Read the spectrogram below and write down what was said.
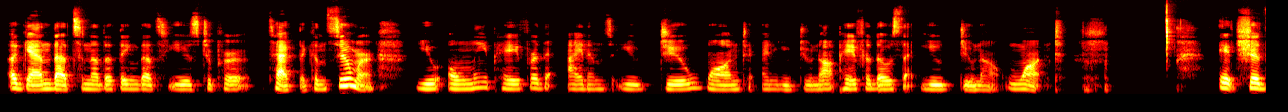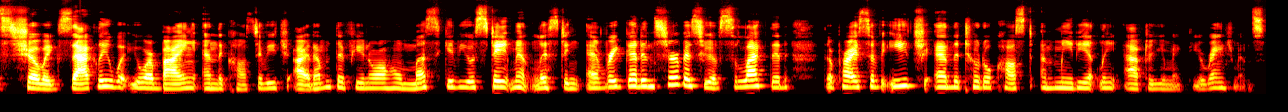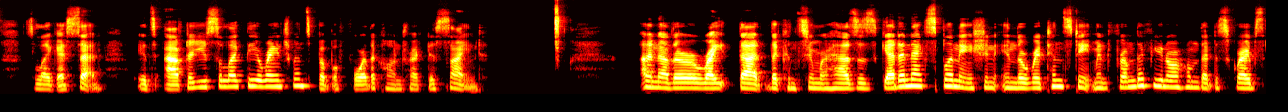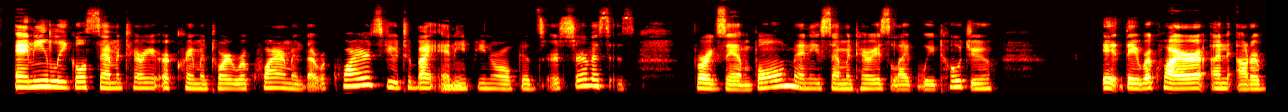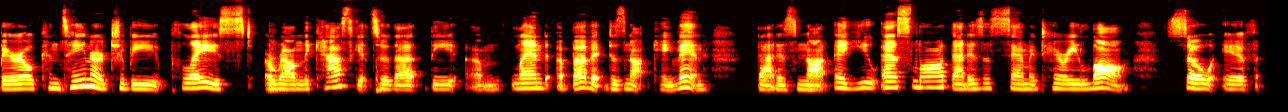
again, that's another thing that's used to protect the consumer. You only pay for the items you do want, and you do not pay for those that you do not want. It should show exactly what you are buying and the cost of each item. The funeral home must give you a statement listing every good and service you have selected, the price of each, and the total cost immediately after you make the arrangements. So, like I said, it's after you select the arrangements, but before the contract is signed. Another right that the consumer has is get an explanation in the written statement from the funeral home that describes any legal cemetery or crematory requirement that requires you to buy any funeral goods or services. For example, many cemeteries, like we told you, it, they require an outer burial container to be placed around the casket so that the um, land above it does not cave in. That is not a US law, that is a cemetery law. So if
